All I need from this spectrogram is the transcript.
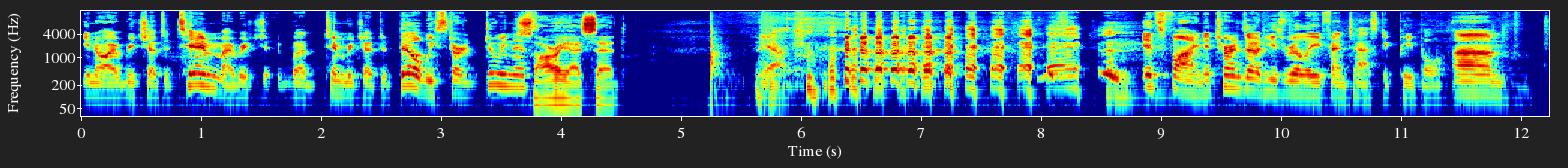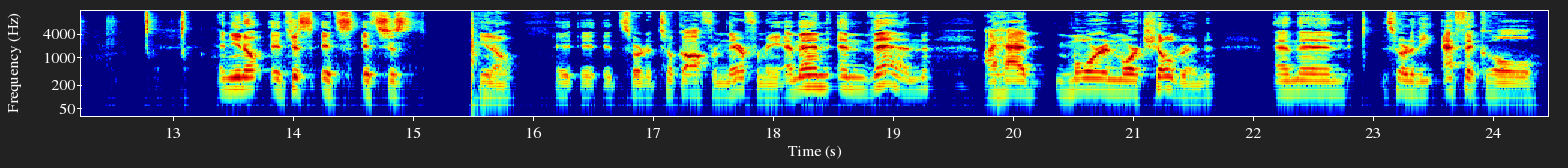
You know, I reached out to Tim. I reached, but Tim reached out to Bill. We started doing this. Sorry, I said. Yeah. it's fine. It turns out he's really fantastic people. Um, and you know, it just it's it's just you know it, it, it sort of took off from there for me. And then and then I had more and more children, and then sort of the ethical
